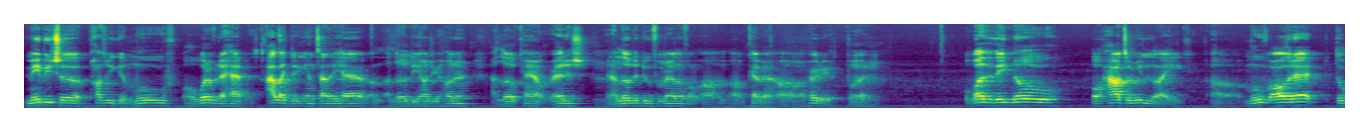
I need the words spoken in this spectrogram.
maybe should possibly get moved or whatever that happens. I like the young talent they have. I, I love DeAndre Hunter. I love Cam Reddish, and I love the dude from Maryland from um, um Kevin uh, Huerter, but whether they know or how to really like uh, move all of that th-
